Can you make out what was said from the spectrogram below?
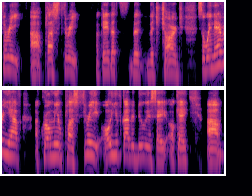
three uh, plus three. Okay, that's the, the charge. So whenever you have a chromium plus three, all you've got to do is say, okay, um,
